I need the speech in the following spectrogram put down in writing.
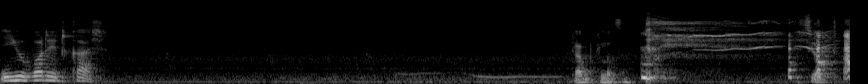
You bought it cash. Come closer. it's, your t-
